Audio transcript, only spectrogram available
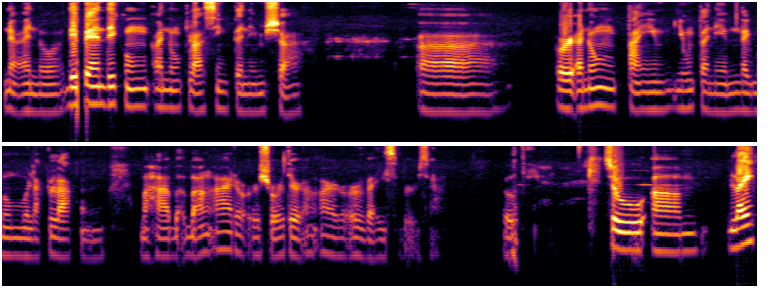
na ano, depende kung anong klasing tanim siya. Uh, or anong time yung tanim nagmumulaklak kung mahaba ba ang araw or shorter ang araw or vice versa. Okay. So, um, light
